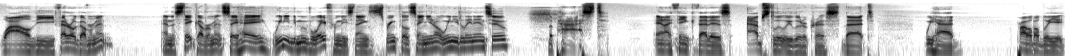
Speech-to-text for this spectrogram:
while the federal government and the state government say, hey, we need to move away from these things. Springfield's saying, you know what we need to lean into? The past. And I think that is absolutely ludicrous that we had probably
